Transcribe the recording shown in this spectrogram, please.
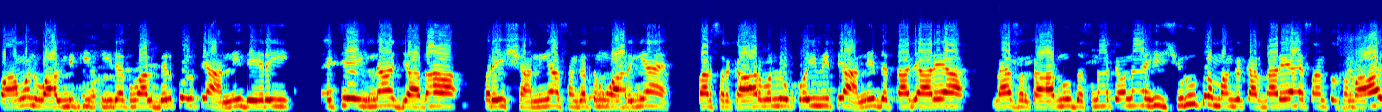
ਪਾਵਨ ਵਾਲਮੀਕੀ ਤੀਰਥ ਵੱਲ ਬਿਲਕੁਲ ਧਿਆਨ ਨਹੀਂ ਦੇ ਰਹੀ, ਇੱਥੇ ਇੰਨਾ ਜ਼ਿਆਦਾ ਪਰੇਸ਼ਾਨੀਆਂ ਸੰਗਤ ਨੂੰ ਆ ਰਹੀਆਂ ਹੈ, ਪਰ ਸਰਕਾਰ ਵੱਲੋਂ ਕੋਈ ਵੀ ਧਿਆਨ ਨਹੀਂ ਦਿੱਤਾ ਜਾ ਰਿਹਾ। ਮੈਂ ਸਰਕਾਰ ਨੂੰ ਦੱਸਣਾ ਚਾਹੁੰਦਾ, ਇਹੀ ਸ਼ੁਰੂ ਤੋਂ ਮੰਗ ਕਰਦਾ ਰਿਹਾ ਹੈ ਸੰਤ ਸਮਾਜ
